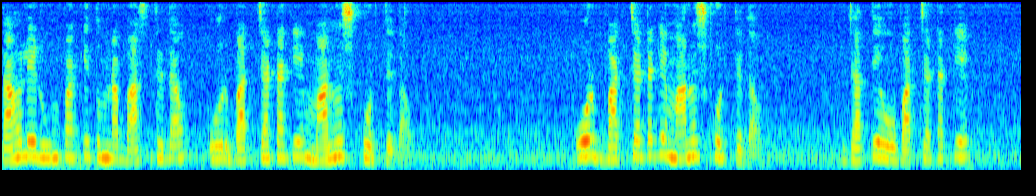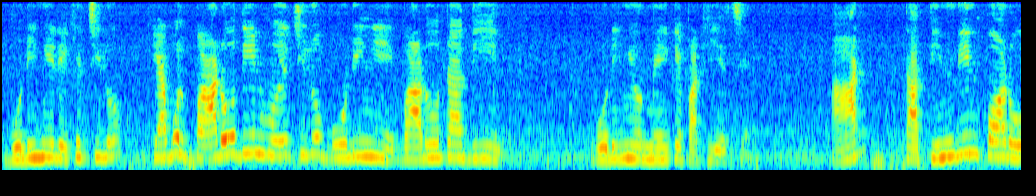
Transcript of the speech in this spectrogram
তাহলে রুম্পাকে তোমরা বাঁচতে দাও, ওর বাচ্চাটাকে মানুষ করতে দাও। ওর বাচ্চাটাকে মানুষ করতে দাও। যাতে ও বাচ্চাটাকে বোর্ডিংয়ে রেখেছিল। কেবল বারো দিন হয়েছিল বোর্ডিংয়ে বারোটা দিন বোর্ডিংয়ে ওর মেয়েকে পাঠিয়েছে। আর তার তিন দিন পর ও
